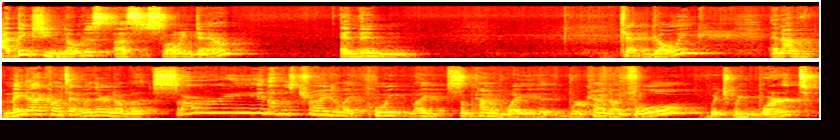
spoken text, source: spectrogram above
I think she noticed us slowing down and then kept going. And I made eye contact with her, and I'm like, sorry. And I was trying to like point like some kind of way that we're kind of full, which we weren't.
